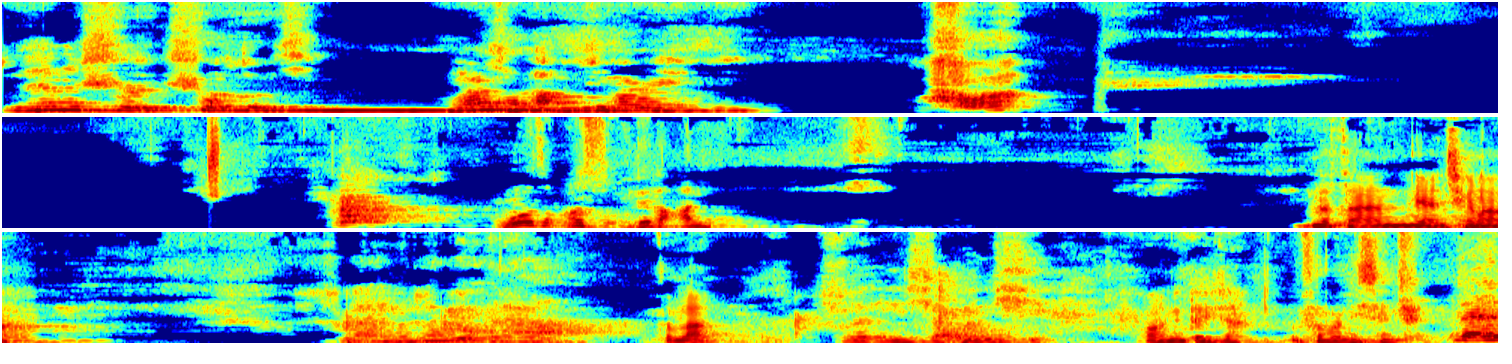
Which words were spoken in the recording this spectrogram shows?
昨天的事是我对不起你。要是想打住这帮人也可以。好啊。我怎么舍得打你？那咱两清了。那你们终于回来了。怎么了？出了点小问题。哦，你等一下，芳芳你先去。来。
